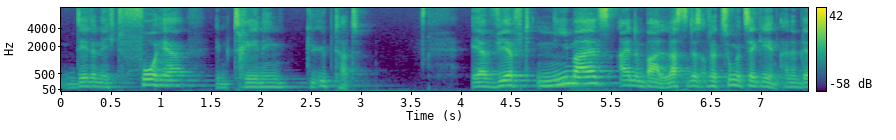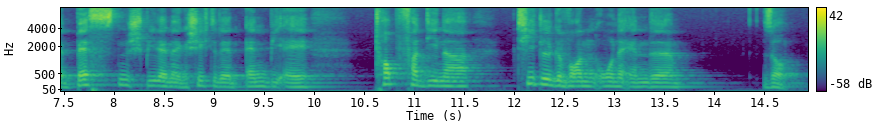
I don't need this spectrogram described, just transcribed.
den er nicht vorher im Training geübt hat. Er wirft niemals einen Ball, lasst dir das auf der Zunge zergehen, einem der besten Spieler in der Geschichte der NBA, Topverdiener, Titel gewonnen ohne Ende. So,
